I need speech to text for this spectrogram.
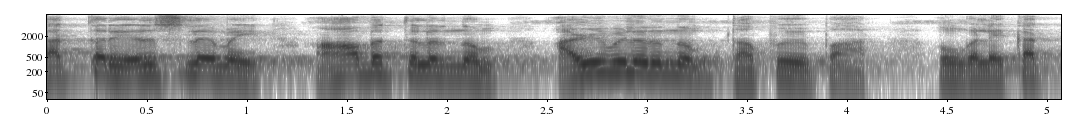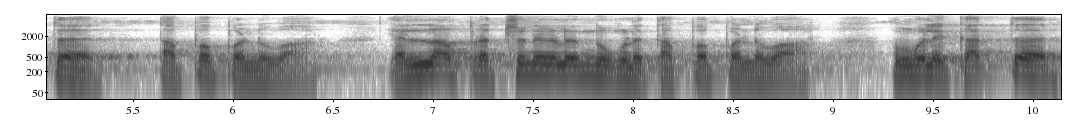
கத்தர் எருசலேமை ஆபத்திலிருந்தும் அழிவிலிருந்தும் தப்புவிப்பார். உங்களை கத்தர் தப்ப பண்ணுவார். எல்லா பிரச்சனைகளிலிருந்தும் உங்களை தப்ப பண்ணுவார். உங்களை கத்தர்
